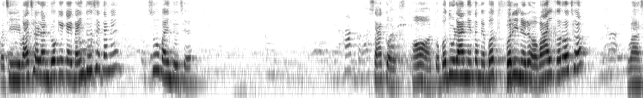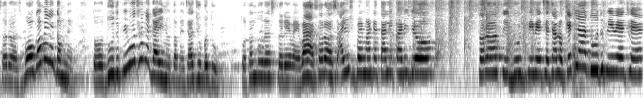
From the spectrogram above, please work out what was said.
પછી વાછરડાને ડોકે કાંઈ બાંધ્યું છે તમે? શું બાંધ્યું છે? સાકર. હા, તો બદુડાને તમે બધ ભરીને વાલ કરો છો? વાહ, સરસ. બહુ ગમે ને તમને? તો દૂધ પીવો છો ને ગાયનું તમે, જાજુ બધું? તો તંદુરસ્ત રહેવાય. વાહ, સરસ. આયુષભાઈ માટે તાલી પાડી દો. સરસ એ દૂધ પીવે છે. ચાલો, કેટલા દૂધ પીવે છે?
